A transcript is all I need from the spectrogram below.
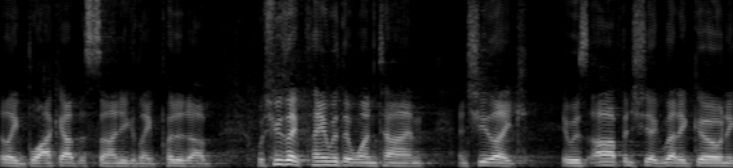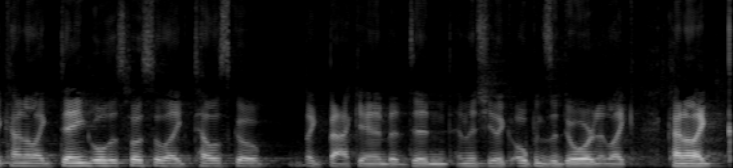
that like block out the sun. You can like put it up. Well, she was like playing with it one time, and she like it was up, and she like let it go, and it kind of like dangled. It's supposed to like telescope like back in, but it didn't. And then she like opens the door, and it like kind of like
